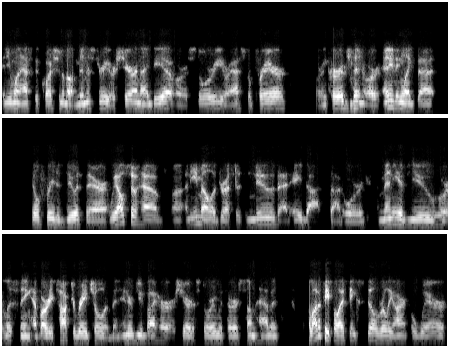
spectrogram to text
and you want to ask a question about ministry or share an idea or a story or ask for prayer or encouragement or anything like that, feel free to do it there. We also have uh, an email address. It's news at adots.org. Many of you who are listening have already talked to Rachel or been interviewed by her or shared a story with her. Some haven't. A lot of people, I think, still really aren't aware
